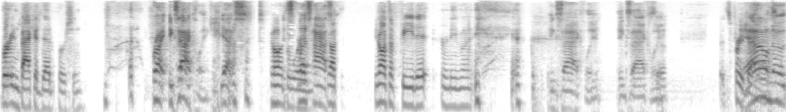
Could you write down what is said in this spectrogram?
bring back a dead person. Right, exactly. Yes, You don't have It's to worry. less You don't, hassle. to, you don't have to feed it or any money. exactly, exactly. So, it's pretty. Yeah, I don't know.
